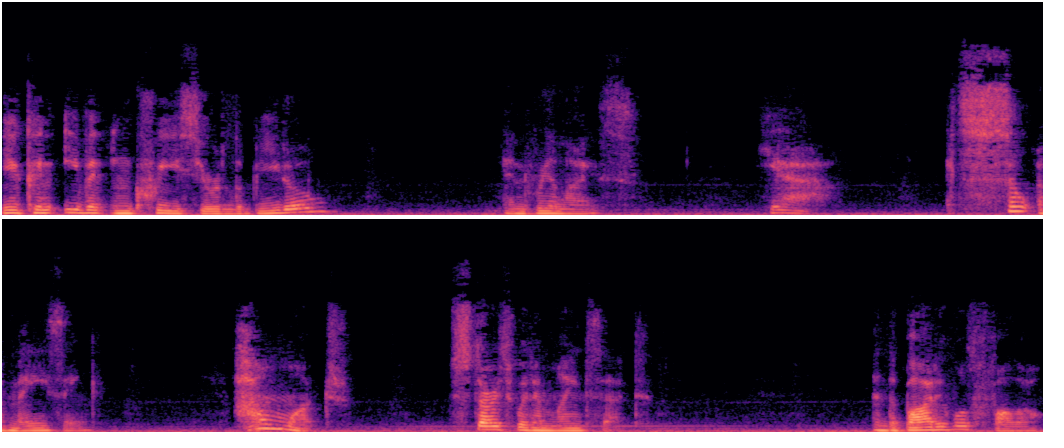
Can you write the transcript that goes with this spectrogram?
You can even increase your libido and realize, yeah, it's so amazing how much starts with a mindset. And the body will follow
